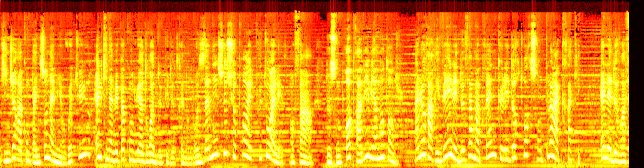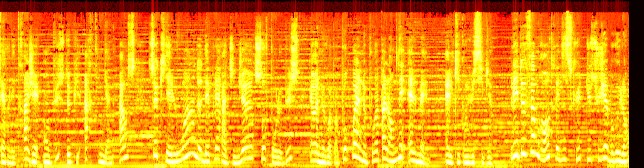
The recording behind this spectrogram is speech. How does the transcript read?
Ginger accompagne son amie en voiture. Elle, qui n'avait pas conduit à droite depuis de très nombreuses années, se surprend à être plutôt à l'aise. Enfin, de son propre avis, bien entendu. À leur arrivée, les deux femmes apprennent que les dortoirs sont pleins à craquer. Elle les devra faire les trajets en bus depuis Hartingham House, ce qui est loin de déplaire à Ginger, sauf pour le bus, car elle ne voit pas pourquoi elle ne pourrait pas l'emmener elle-même, elle qui conduit si bien. Les deux femmes rentrent et discutent du sujet brûlant,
